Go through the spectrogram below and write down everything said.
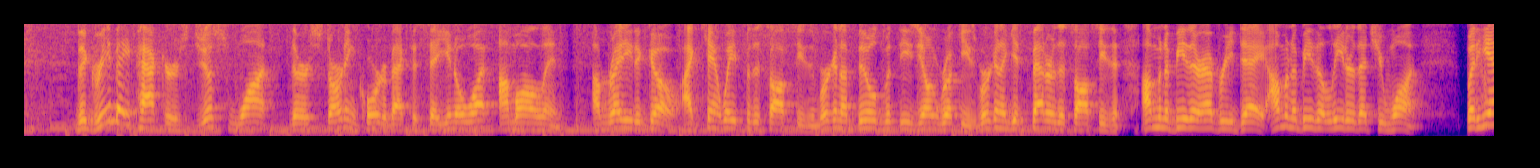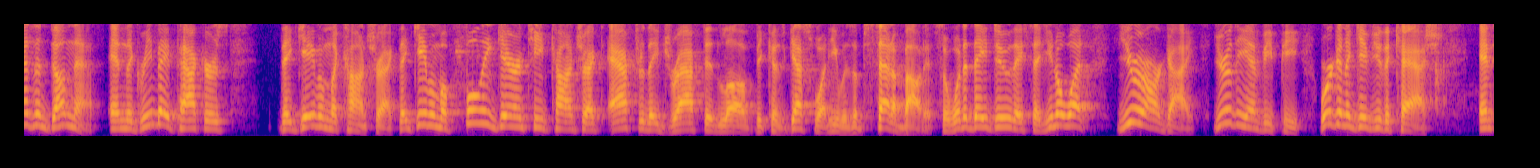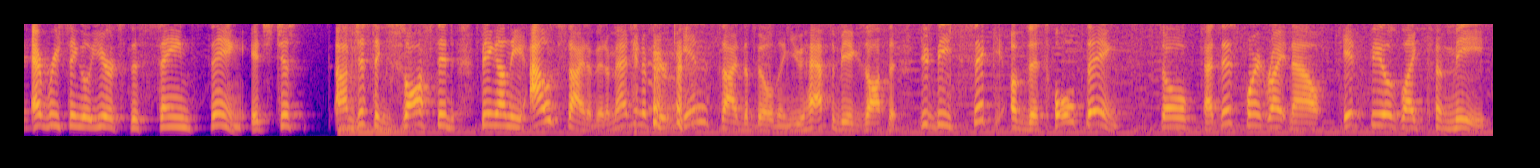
The Green Bay Packers just want their starting quarterback to say, you know what? I'm all in. I'm ready to go. I can't wait for this offseason. We're going to build with these young rookies. We're going to get better this offseason. I'm going to be there every day. I'm going to be the leader that you want. But he hasn't done that. And the Green Bay Packers, they gave him the contract. They gave him a fully guaranteed contract after they drafted Love because guess what? He was upset about it. So what did they do? They said, you know what? You're our guy. You're the MVP. We're going to give you the cash. And every single year, it's the same thing. It's just I'm just exhausted being on the outside of it. Imagine if you're inside the building, you have to be exhausted. You'd be sick of this whole thing. So at this point right now, it feels like to me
